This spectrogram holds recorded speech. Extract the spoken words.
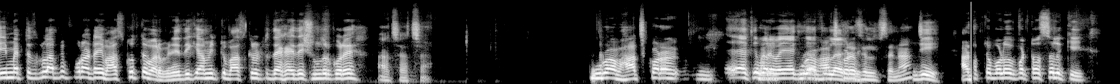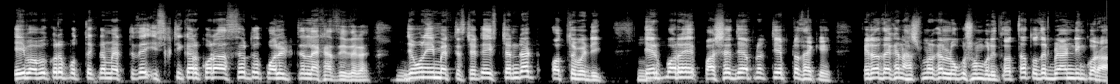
এই ম্যাট্রেসগুলো আপনি পুরাটাই ভাঁজ করতে পারবেন। এদিকে আমি একটু ভাঁজ করে একটু দেখাই দিই সুন্দর করে। আচ্ছা আচ্ছা। পুরা ভাঁজ করা একেবারে ভাই একদম ভাঁজ করে। ফেলছে না? জি। আর সবচেয়ে বড় ব্যাপারটা হচ্ছে কি এইভাবে করে প্রত্যেকটা ম্যাট্রেসে স্টিকার করা আছে ওটা কোয়ালিটিতে লেখা আছে এই জায়গায়। যেমন এই ম্যাট্রেসটা এটা স্ট্যান্ডার্ড অর্থোপেডিক এরপরে পাশে যে আপনার টেপটা থাকে এটা দেখেন হাসমার্কার লোগো সম্বলিত অর্থাৎ ওদের ব্র্যান্ডিং করা।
